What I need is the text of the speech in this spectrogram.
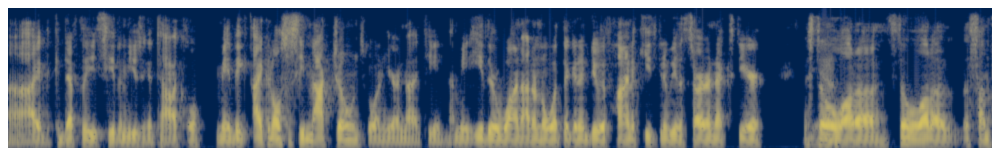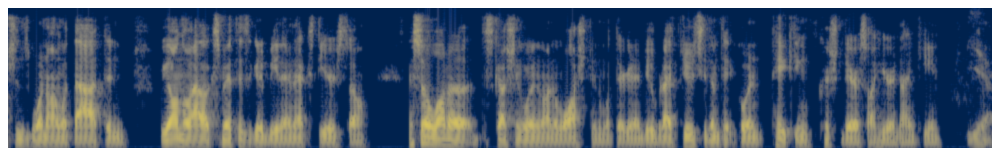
Uh, I could definitely see them using a tackle. I mean, they, I could also see Mac Jones going here in 19. I mean, either one. I don't know what they're going to do if Heinicke's going to be the starter next year. There's still yeah. a lot of still a lot of assumptions going on with that, and we all know Alex Smith is going to be there next year. So there's still a lot of discussion going on in Washington what they're going to do. But I do see them t- going taking Christian Darrisaw here at 19. Yeah.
